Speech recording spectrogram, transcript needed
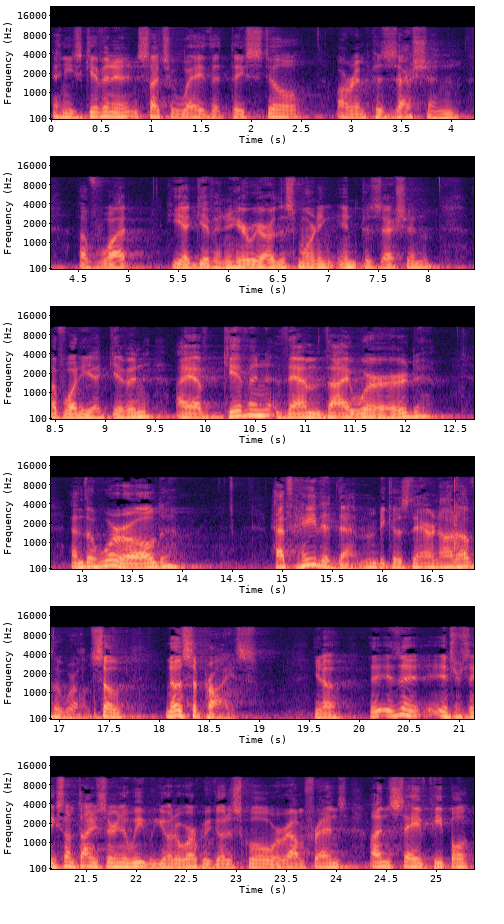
and he's given it in such a way that they still are in possession of what he had given. And here we are this morning in possession of what he had given. I have given them thy word, and the world hath hated them because they are not of the world. So, no surprise. You know, isn't it interesting? Sometimes during the week we go to work, we go to school, we're around friends, unsaved people,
